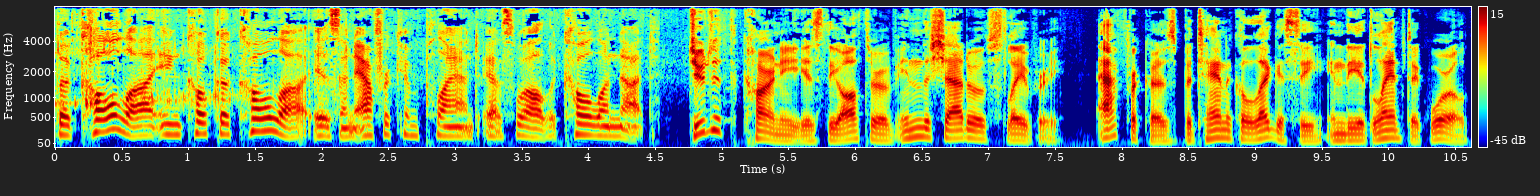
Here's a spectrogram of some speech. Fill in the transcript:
the cola in Coca Cola is an African plant as well, the cola nut. Judith Carney is the author of In the Shadow of Slavery Africa's Botanical Legacy in the Atlantic World.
